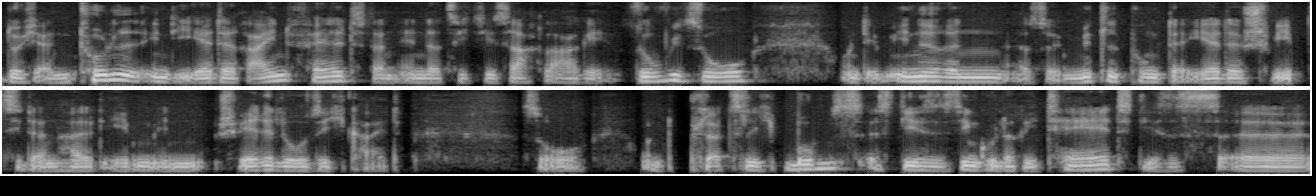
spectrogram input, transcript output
durch einen Tunnel in die Erde reinfällt, dann ändert sich die Sachlage sowieso. Und im Inneren, also im Mittelpunkt der Erde, schwebt sie dann halt eben in Schwerelosigkeit. So, und plötzlich, bums, ist diese Singularität, dieses, äh,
